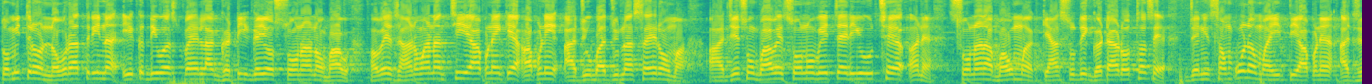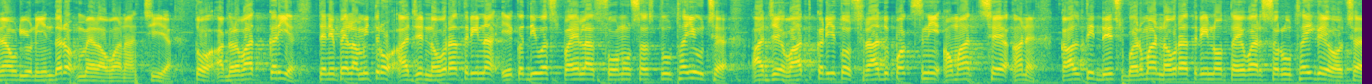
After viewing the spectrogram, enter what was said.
તો મિત્રો, નવરાત્રિના એક દિવસ પહેલાં ઘટી ગયો સોનાનો ભાવ. હવે જાણવાના છીએ આપણે કે આપણી આજુબાજુના શહેરોમાં આજે શું ભાવે સોનું વેચાઈ રહ્યું છે અને સોનાના ભાવમાં ક્યાં સુધી ઘટાડો થશે, જેની સંપૂર્ણ માહિતી આપણે આજના વિડીયોની અંદર મેળવવાના છીએ. તો આગળ વાત કરીએ. તેની પહેલાં મિત્રો, આજે નવરાત્રિના એક દિવસ પહેલાં સોનું સસ્તું થયું છે. આજે વાત કરીએ તો શ્રાદ્ધ પક્ષની અમાજ છે અને કાલથી દેશભરમાં નવરાત્રિનો તહેવાર શરૂ થઈ ગયો છે.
